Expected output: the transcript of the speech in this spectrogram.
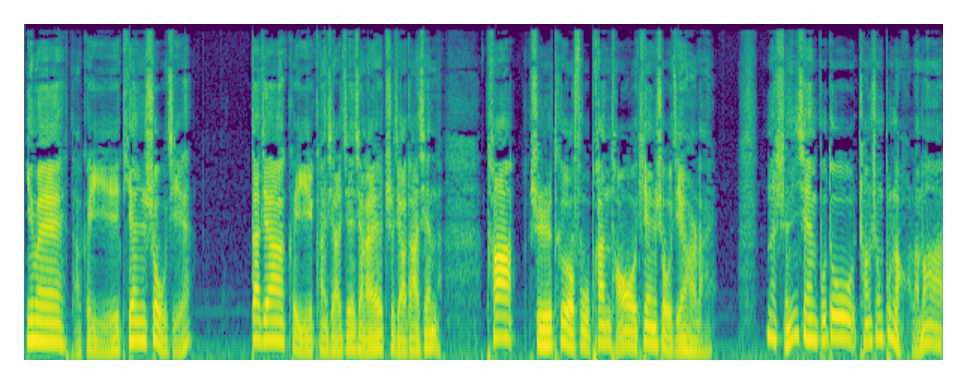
因为它可以天寿劫。大家可以看下接下来赤脚大仙的，他是特赴蟠桃天寿劫而来。那神仙不都长生不老了吗？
